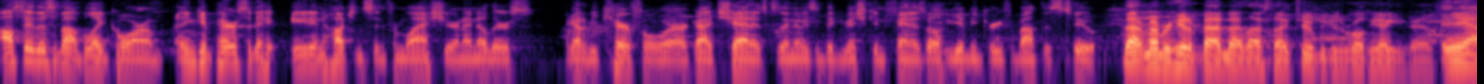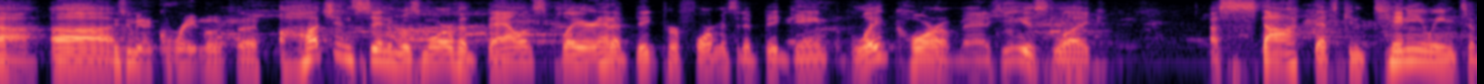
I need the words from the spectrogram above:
I'll say this about Blake Corum in comparison to Aidan Hutchinson from last year, and I know there's I got to be careful where our guy Chad is because I know he's a big Michigan fan as well. He gave me grief about this too. That remember he had a bad night last night too because we're both Yankee fans. Yeah, uh, He's gonna be in a great mood today. Hutchinson was more of a balanced player and had a big performance in a big game. Blake Corum, man, he is like a stock that's continuing to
